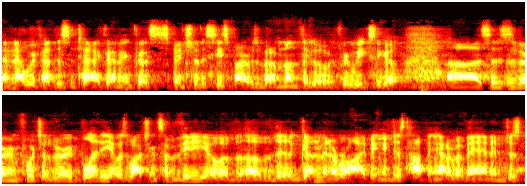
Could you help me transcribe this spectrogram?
and now we've had this attack. I think the suspension of the ceasefire was about a month ago or three weeks ago. Uh, so this is very unfortunate, very bloody. I was watching some video of, of the just hopping out of a van and just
